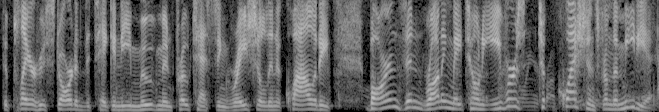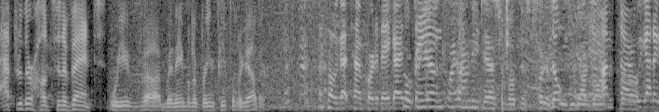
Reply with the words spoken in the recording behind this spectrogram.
the player who started the Take a Knee movement protesting racial inequality. Barnes and running mate Tony Evers took questions from the media after their Hudson event. We've uh, been able to bring people together. That's all we got time for today, guys. No, Thanks. I don't need to ask you about this Twitter No, feed you got going. I'm sorry. We gotta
